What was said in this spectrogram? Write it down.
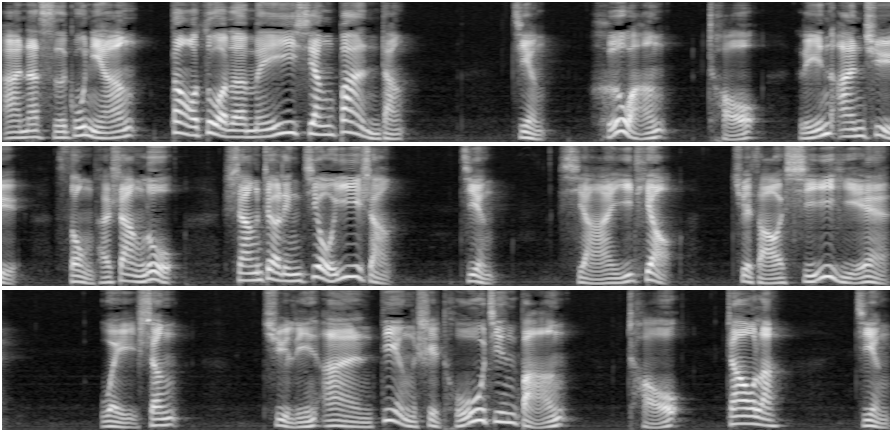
俺那死姑娘倒做了梅香伴当。竟何往？丑临安去送他上路，赏这领旧衣裳。竟吓俺一跳，却早喜也。尾声。去临安定是途金榜，丑招了，静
